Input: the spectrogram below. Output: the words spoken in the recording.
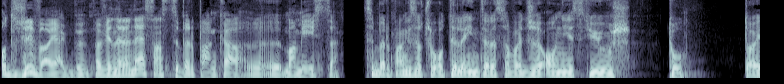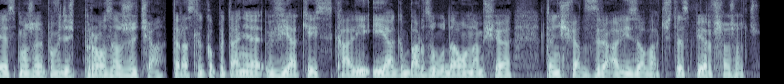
odżywa jakby? Pewien renesans cyberpunka y, ma miejsce. Cyberpunk zaczął o tyle interesować, że on jest już tu. To jest, możemy powiedzieć, proza życia. Teraz tylko pytanie, w jakiej skali i jak bardzo udało nam się ten świat zrealizować. To jest pierwsza rzecz.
